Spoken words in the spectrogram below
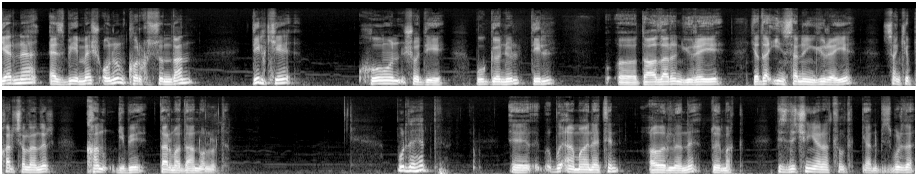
Gerne ezbimeş onun korkusundan dil ki hun şodi bu gönül dil e, dağların yüreği ya da insanın yüreği sanki parçalanır kan gibi darmadağın olurdu. Burada hep e, bu emanetin ağırlığını duymak. Biz niçin yaratıldık? Yani biz burada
